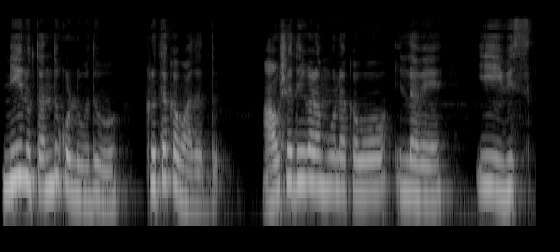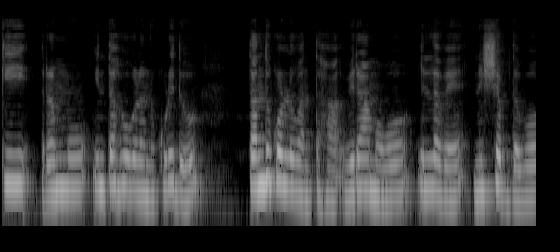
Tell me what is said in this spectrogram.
ನೀನು ತಂದುಕೊಳ್ಳುವುದು ಕೃತಕವಾದದ್ದು. ಔಷಧಿಗಳ ಮೂಲಕವೋ ಇಲ್ಲವೇ ಈ ವಿಸ್ಕಿ, ರಮ್ಮು ಇಂತಹವುಗಳನ್ನು ಕುಡಿದು ತಂದುಕೊಳ್ಳುವಂತಹ ವಿರಾಮವೋ ಇಲ್ಲವೇ ನಿಶಬ್ದವೋ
